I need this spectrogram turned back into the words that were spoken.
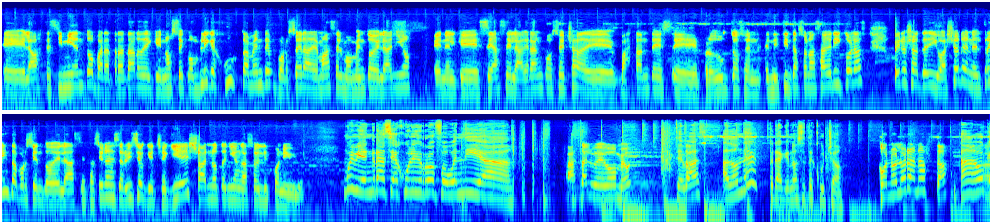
eh, el abastecimiento para tratar de que no se complique, justamente por ser además el momento del año en el que se hace la gran cosecha de bastantes eh, productos en, en distintas zonas agrícolas. Pero ya te digo, ayer en el 30% de las estaciones de servicio que chequeé ya no tenían gasoil disponible. Muy bien, gracias Juli Rofo, buen día. Hasta luego, me voy ¿Te vas? ¿A dónde? Espera, que no se te escuchó. Con olor a nafta. Ah, ok,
